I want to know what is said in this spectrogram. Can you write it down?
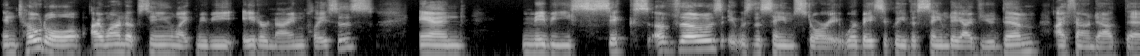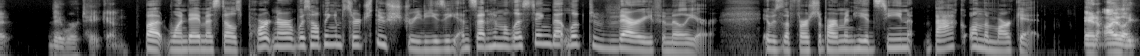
In total, I wound up seeing like maybe eight or nine places. And maybe six of those, it was the same story where basically the same day I viewed them, I found out that they were taken. But one day, Mestel's partner was helping him search through StreetEasy and sent him a listing that looked very familiar. It was the first apartment he had seen back on the market. And I like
